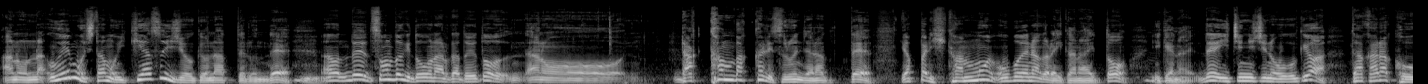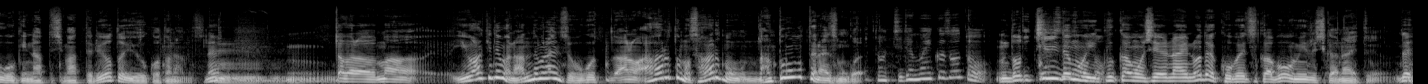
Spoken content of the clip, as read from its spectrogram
あの、な上も下も行きやすい状況になってるんで、あので、その時どうなるかというと、あのー楽観ばっかりするんじゃなくて、やっぱり悲観も覚えながらいかないといけない。で、一日の動きは、だから小動きになってしまってるよということなんですね。うんだから、まあ、弱気でもなんでもないんですよ。僕、あの、上がるとも下がるともなんとも思ってないですもん、これ。どっちでも行くぞと。どっちにでも行く。くかもしれないので、個別株を見るしかないという。で、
